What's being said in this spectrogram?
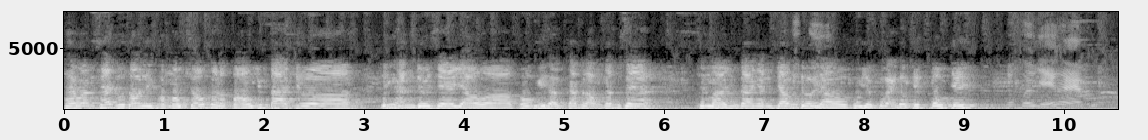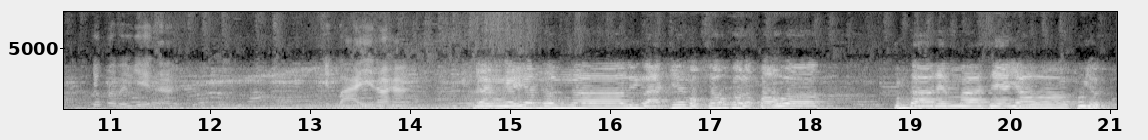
theo quan sát của tôi thì còn một số câu lạc bộ chúng ta chưa tiến hành đưa xe vào à, khu kỹ thuật khám lòng, khám xe. Xin mời chúng ta nhanh chóng đưa vào khu vực của ban tổ chức bố trí. Chúc biểu diễn ha. Chúc biểu diễn hả? Trình bày vậy thôi hả? Đề nghị anh Hưng ờ, liên lạc với một số câu lạc bộ ờ, chúng ta đem ờ, xe vào khu vực.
